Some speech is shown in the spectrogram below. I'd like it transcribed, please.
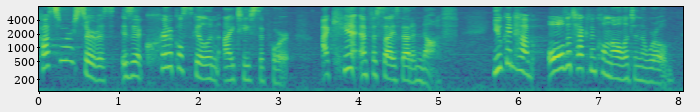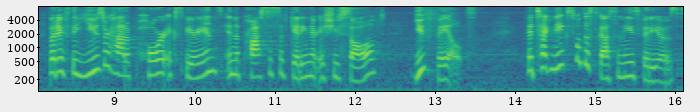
Customer service is a critical skill in IT support. I can't emphasize that enough. You can have all the technical knowledge in the world, but if the user had a poor experience in the process of getting their issue solved, you failed. The techniques we'll discuss in these videos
